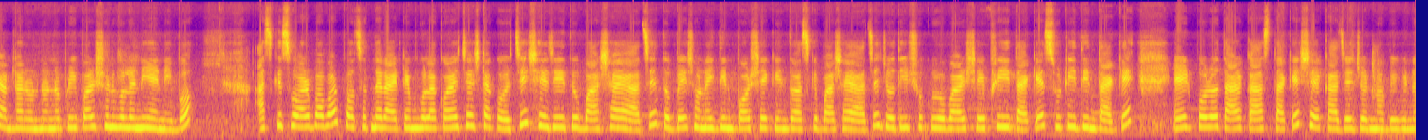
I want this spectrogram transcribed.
রান্নার অন্যান্য প্রিপারেশনগুলো নিয়ে নিব। আজকে সোয়ার বাবার পছন্দের আইটেমগুলো করার চেষ্টা করছি, সে যেহেতু বাসায় আছে, তো বেশ অনেক দিন পর সে কিন্তু আজকে বাসায় আছে। যদি শুক্রবার সে ফ্রি থাকে, ছুটির দিন থাকে, এরপরও তার কাজ থাকে, সে কাজের জন্য বিভিন্ন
